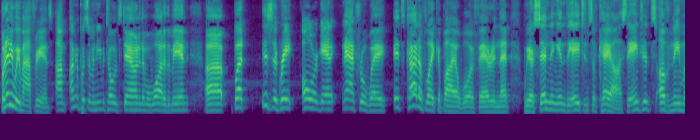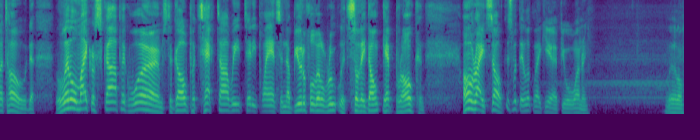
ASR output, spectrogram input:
But anyway, my friends, um, I'm going to put some nematodes down, and then we'll water them in. Uh, but this is a great, all-organic, natural way. It's kind of like a bio-warfare in that we are sending in the agents of chaos, the agents of nematode, little microscopic worms to go protect our wee titty plants and the beautiful little rootlets so they don't get broken. All right, so this is what they look like here, if you were wondering. Little.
